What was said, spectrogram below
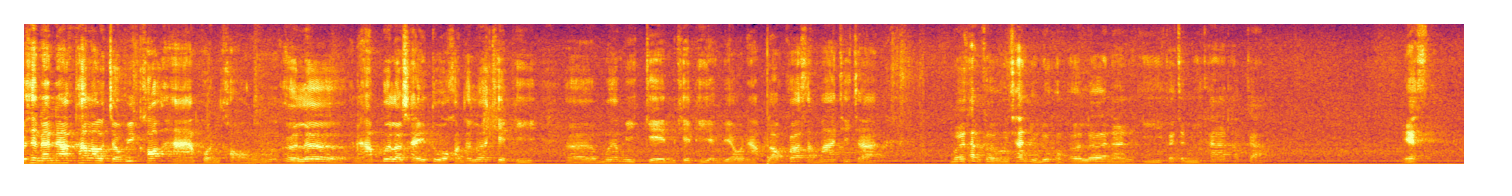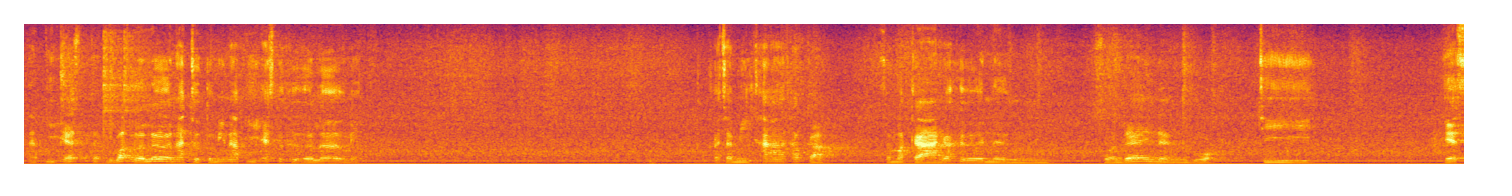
ราะฉะนั้นนะครับถ้าเราจะวิเคราะห์หาผลของ error นะครับเมื่อเราใช้ตัว controller kp เเมื่อมีเกณฑ์ kp อย่างเดียวนะครับ เราก็สามารถที่จะเมื่อ transfer function อยู่รูปของ error นั้น e ก็จะมีค่าเท่ากับ s นะครับ es หรือว่า error นะจุดตรงนี้นะ es ก็คือ error ตรงนี้ ก็จะมีค่าเท่ากับสมการก็คือ 1 ส่วนด้วย1บวก g s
